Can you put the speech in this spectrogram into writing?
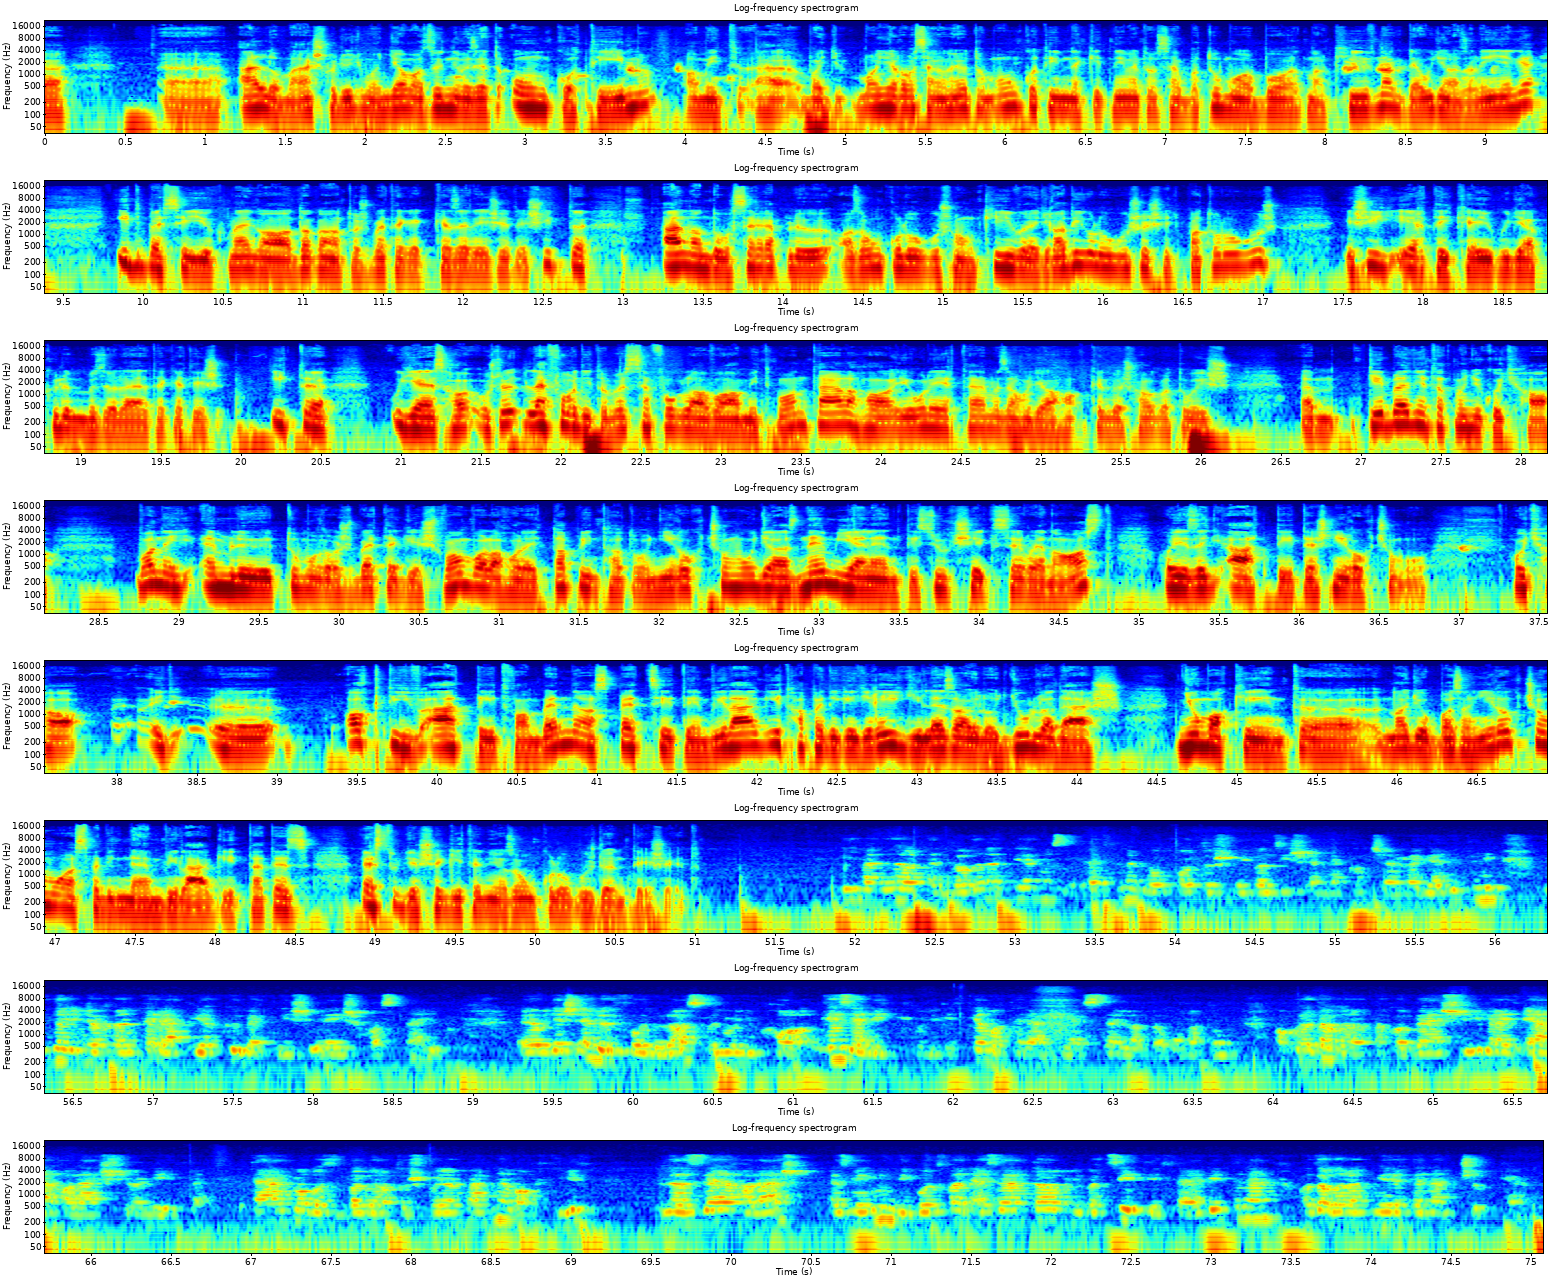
állomás, hogy úgy mondjam, az úgynevezett onkoteam, amit, vagy Magyarországon, ha tudom, onkoteamnek itt Németországban tumorboardnak hívnak, de ugyanaz a lényege. Itt beszéljük meg a daganatos betegek kezelését, és itt állandó szereplő az onkológuson kívül egy radiológus és egy patológus, és így értékeljük ugye a különböző leleteket, és itt ugye ez, ha most lefordítom összefoglalva, amit mondtál, ha jól értelmezem, hogy a kedves hallgató is képbe Tehát mondjuk, hogyha van egy emlő tumoros beteg, és van valahol egy tapintható nyirokcsomó, ugye az nem jelenti szükségszerűen azt, hogy ez egy áttétes nyirokcsomó. Hogyha egy ö, aktív áttét van benne, az PET-CT-n világít, ha pedig egy régi lezajlott gyulladás nyomaként ö, nagyobb az a nyirokcsomó, az pedig nem világít. Tehát ez, ez tudja segíteni az onkológus döntését. nagyon követésére is használjuk. Ugye, és előfordul az, hogy mondjuk ha kezelik mondjuk egy kemoterápiás szellagdaganatot, akkor a daganatnak a belsejében egy elhalás jön létre. Tehát maga az a daganatos folyamat már nem aktív, de az elhalás, ez még mindig ott van, ezáltal mondjuk a CT felvételen a daganat mérete nem csökken.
